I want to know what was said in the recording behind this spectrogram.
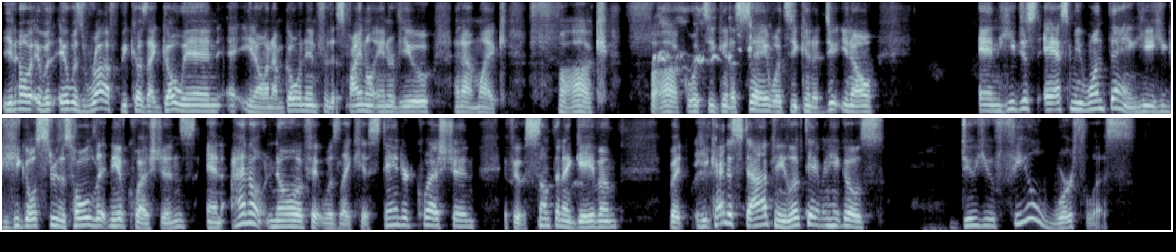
you know, it was it was rough because I go in, eh, you know, and I'm going in for this final interview, and I'm like, fuck, fuck, what's he gonna say? What's he gonna do? You know. And he just asked me one thing. He, he he goes through this whole litany of questions, and I don't know if it was like his standard question, if it was something I gave him, but he kind of stopped and he looked at me and he goes, "Do you feel worthless?"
